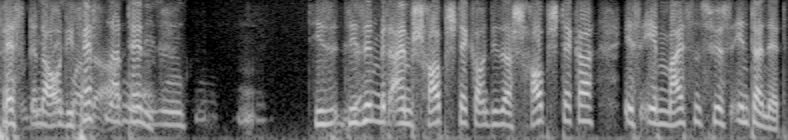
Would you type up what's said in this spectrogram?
Fest, Und genau. Und die festen Antennen, die, die sind mit einem Schraubstecker und dieser Schraubstecker ist eben meistens fürs Internet.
